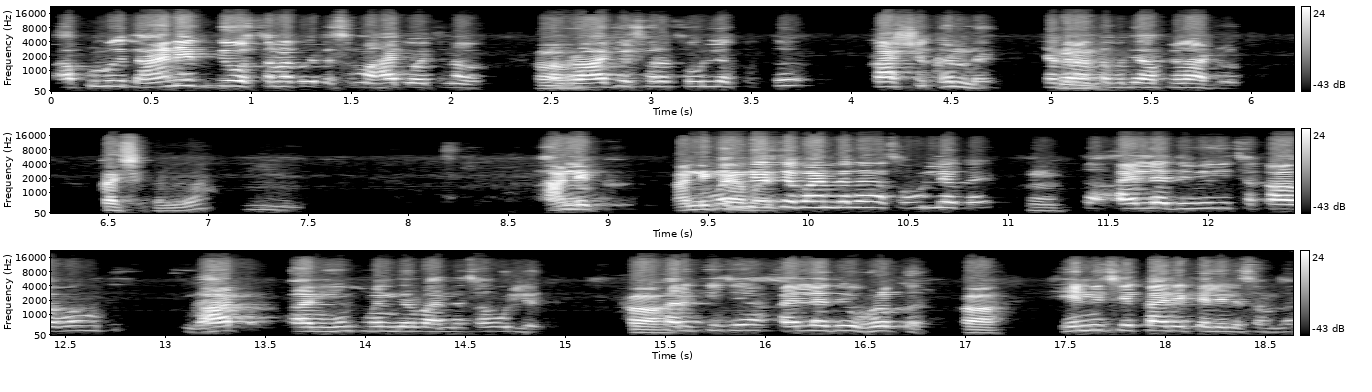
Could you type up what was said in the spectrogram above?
आपण बघितलं अनेक देवस्थानात बघितलं असं महादेवाचे नाव. पण राजेश्वराचा उल्लेख फक्त त्या हम्म. ग्रंथामध्ये आपल्याला आढळतो. काशी खंड का? हम्म. आणि आणि काय मंदिर जे बांधलेलं आहे असा उल्लेख आहे. तर अहिल्यादेवीच्या काळामध्ये घाट आणि मंदिर बांधण्याचा उल्लेख आहे. कारण की जे अहिल्यादेवी होळकर यांनीच हे कार्य केलेले समजा.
